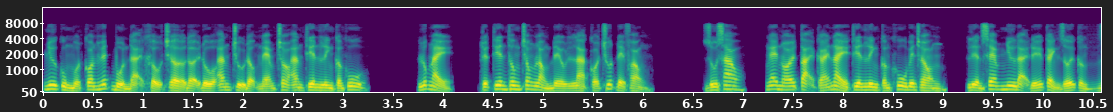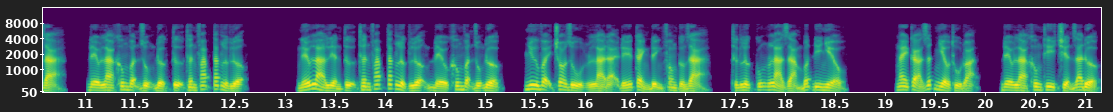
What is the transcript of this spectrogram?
như cùng một con huyết bùn đại khẩu chờ đợi đồ ăn chủ động ném cho ăn thiên linh cấm khu. Lúc này, tuyệt tiên thông trong lòng đều là có chút đề phòng. Dù sao, nghe nói tại cái này thiên linh cấm khu bên trong, liền xem như đại đế cảnh giới cường giả, đều là không vận dụng được tự thân pháp tắc lực lượng nếu là liền tự thân pháp tắc lực lượng đều không vận dụng được, như vậy cho dù là đại đế cảnh đỉnh phong cường giả, thực lực cũng là giảm bớt đi nhiều. Ngay cả rất nhiều thủ đoạn đều là không thi triển ra được.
